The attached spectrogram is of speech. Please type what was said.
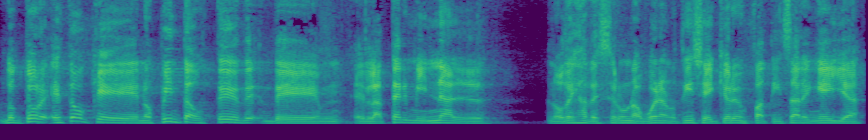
Doctor, esto que nos pinta usted de, eh, la terminal no deja de ser una buena noticia y quiero enfatizar en ella,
